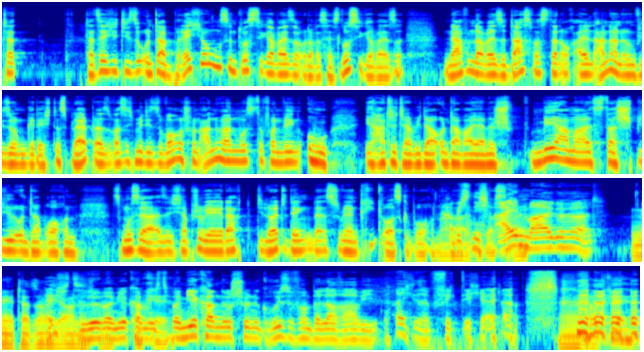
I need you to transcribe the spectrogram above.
ta tatsächlich diese Unterbrechungen sind lustigerweise, oder was heißt lustigerweise, nervenderweise das, was dann auch allen anderen irgendwie so im Gedächtnis bleibt. Also was ich mir diese Woche schon anhören musste, von wegen, oh, ihr hattet ja wieder, und da war ja eine, mehrmals das Spiel unterbrochen. Es muss ja, also ich habe schon wieder gedacht, die Leute denken, da ist schon wieder ein Krieg ausgebrochen. Habe ich nicht soll- einmal gehört. Nee, tatsächlich Echt? auch nicht. Nö, bei mir kam Okay. nichts. Bei mir kamen nur schöne Grüße von Bellarabi. Ich gesagt, fick dich, Alter. Okay.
